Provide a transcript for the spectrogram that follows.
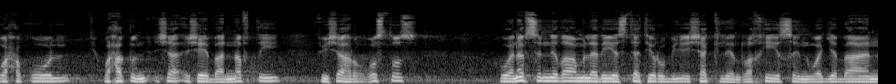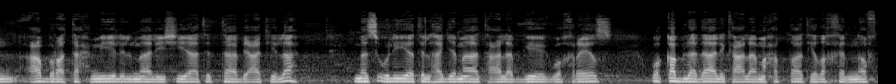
وحقول وحقل شيبان النفطي في شهر أغسطس. هو نفس النظام الذي يستتر بشكل رخيص وجبان عبر تحميل الماليشيات التابعة له مسؤولية الهجمات على بقيق وخريص وقبل ذلك على محطات ضخ النفط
